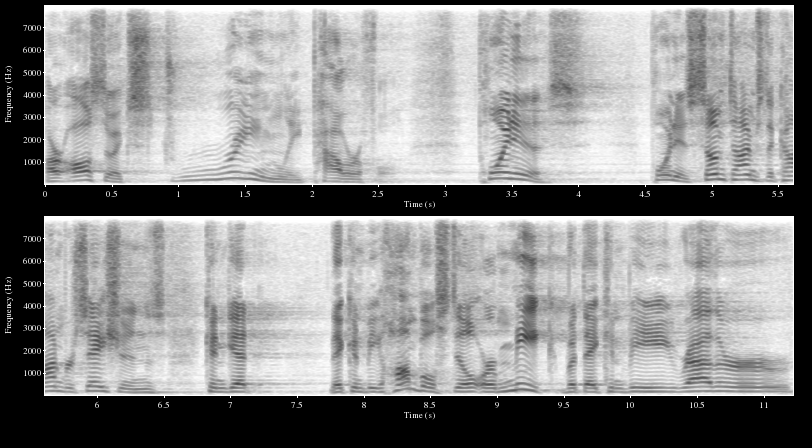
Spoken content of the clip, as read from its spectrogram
are also extremely powerful. Point is, point is, sometimes the conversations can get, they can be humble still or meek, but they can be rather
